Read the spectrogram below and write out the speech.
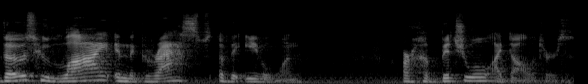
those who lie in the grasps of the evil one are habitual idolaters.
